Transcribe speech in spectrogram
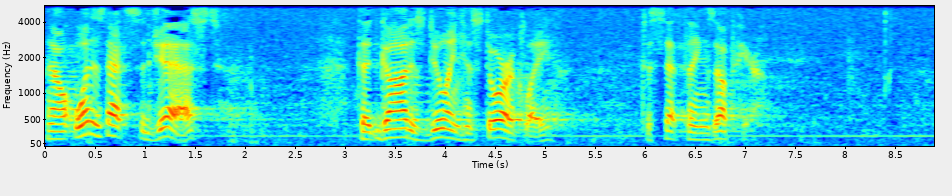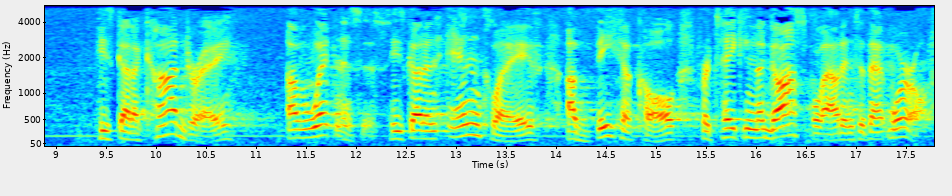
Now, what does that suggest that God is doing historically to set things up here? He's got a cadre of witnesses. He's got an enclave, a vehicle for taking the gospel out into that world.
